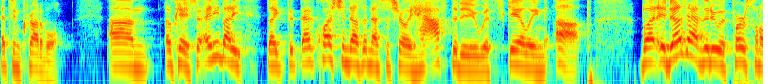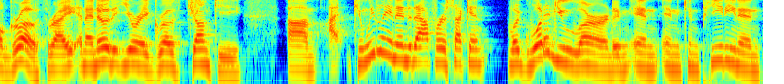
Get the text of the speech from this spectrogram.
That's incredible. Um, okay, so anybody, like th- that question doesn't necessarily have to do with scaling up, but it does have to do with personal growth, right? And I know that you're a growth junkie. Um, I, can we lean into that for a second? Like, what have you learned in, in, in competing in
